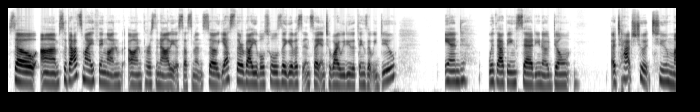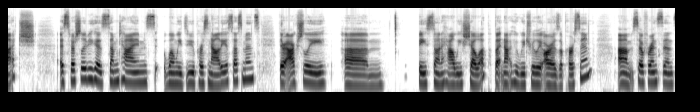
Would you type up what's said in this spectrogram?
so um so that's my thing on on personality assessments. So yes, they're valuable tools. They give us insight into why we do the things that we do. And with that being said, you know, don't attach to it too much, especially because sometimes when we do personality assessments, they're actually um, based on how we show up, but not who we truly are as a person. Um, so, for instance,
